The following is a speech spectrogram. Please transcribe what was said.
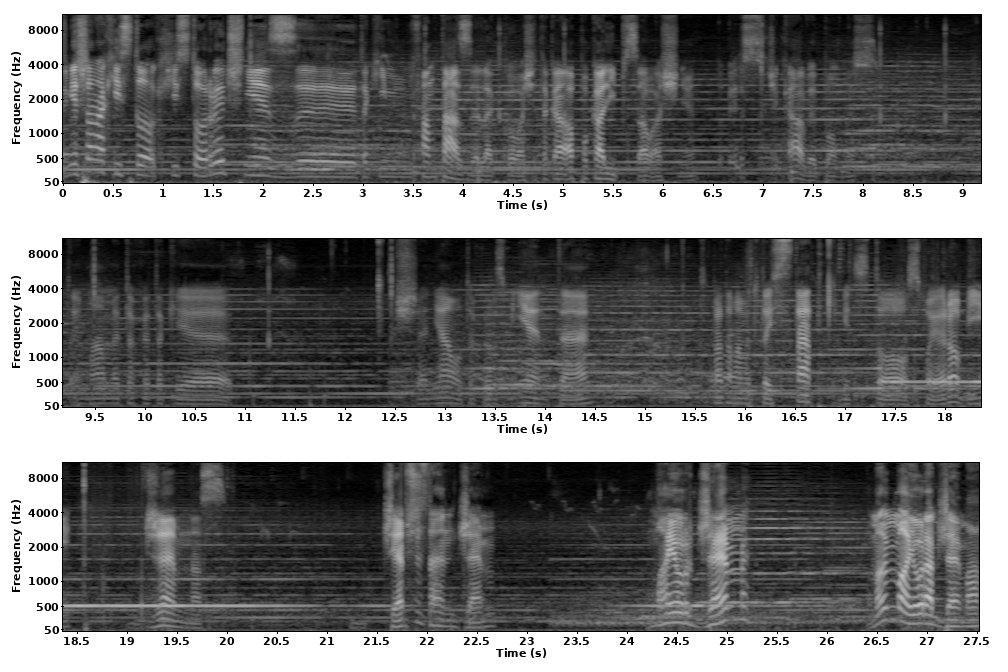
Zmieszana histo historycznie z e, takim fantazy lekko, właśnie taka apokalipsa właśnie. To jest ciekawy pomysł. Tutaj mamy trochę takie średniało, trochę rozwinięte. Co prawda mamy tutaj statki, więc to swoje robi. Dżem nas... Czy ja przeczytałem dżem? Major dżem? Mamy majora dżema.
